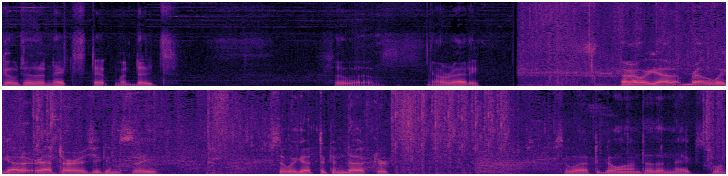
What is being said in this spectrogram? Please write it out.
go to the next step, my dudes. So, uh, alrighty. Alright, we got it, brother We got it right there, as you can see. So we got the conductor. So we'll have to go on to the next one.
